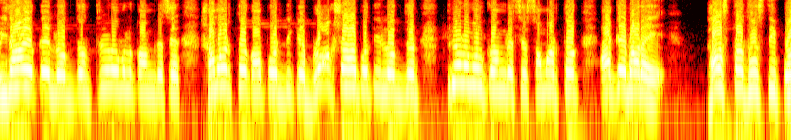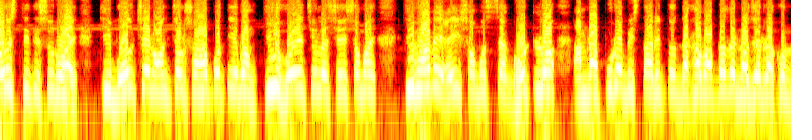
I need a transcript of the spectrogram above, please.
বিধায়কের লোকজন তৃণমূল কংগ্রেসের সমর্থক, অপরদিকে ব্লক সভাপতির লোকজন তৃণমূল কংগ্রেসের সমর্থক। একেবারে ধস্তাধস্তি পরিস্থিতি শুরু হয়। কি বলছেন অঞ্চল সভাপতি এবং কি হয়েছিল সেই সময়? কীভাবে এই সমস্যা ঘটলো? আমরা পুরো বিস্তারিত দেখাবো। আপনাদের নজর রাখুন।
